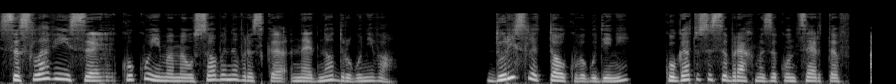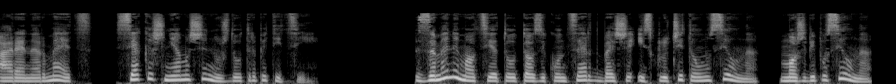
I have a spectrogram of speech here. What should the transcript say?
Със Слави и се Куко имаме особена връзка на едно друго ниво. Дори след толкова години, когато се събрахме за концерта в Арена Армеец, сякаш нямаше нужда от репетиции. За мен емоцията от този концерт беше изключително силна, може би посилна,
